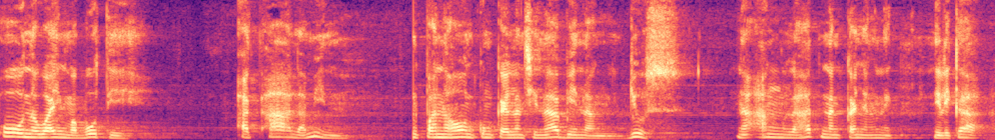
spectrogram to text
uunawaing mabuti at aalamin ang panahon kung kailan sinabi ng Diyos na ang lahat ng kanyang nilikha,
